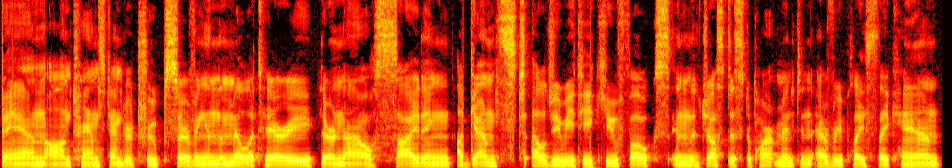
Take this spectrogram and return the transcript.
ban on transgender troops serving in the military. They're now siding against LGBTQ folks in the Justice Department in every place they can.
